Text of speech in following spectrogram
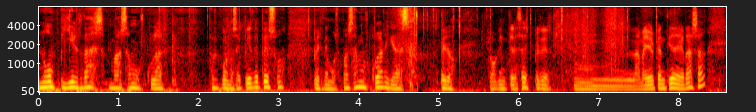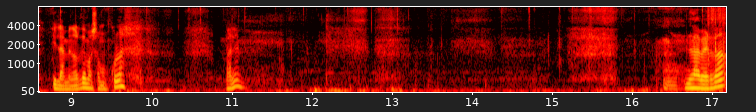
no pierdas masa muscular. Porque cuando se pierde peso, perdemos masa muscular y grasa. Pero lo que interesa es perder mm, la mayor cantidad de grasa y la menor de masa muscular. ¿Vale? La verdad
